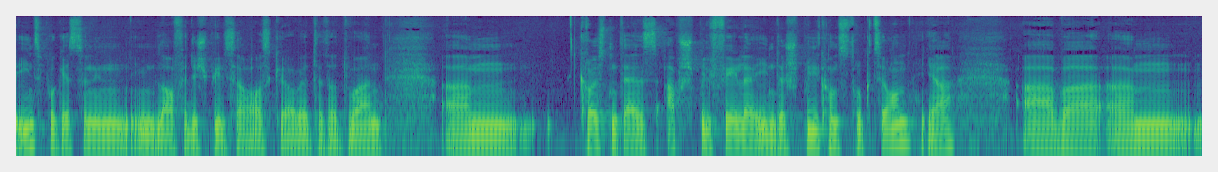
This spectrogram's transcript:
Innsbruck gestern in, im Laufe des Spiels herausgearbeitet hat, waren ähm, größtenteils Abspielfehler in der Spielkonstruktion, ja, aber ähm,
